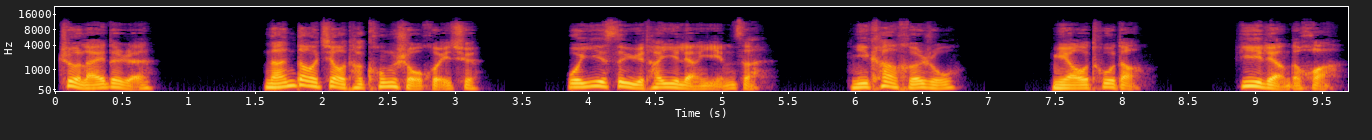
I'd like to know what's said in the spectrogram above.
这来的人，难道叫他空手回去？”我意思与他一两银子，你看何如？苗秃道：“一两的话，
